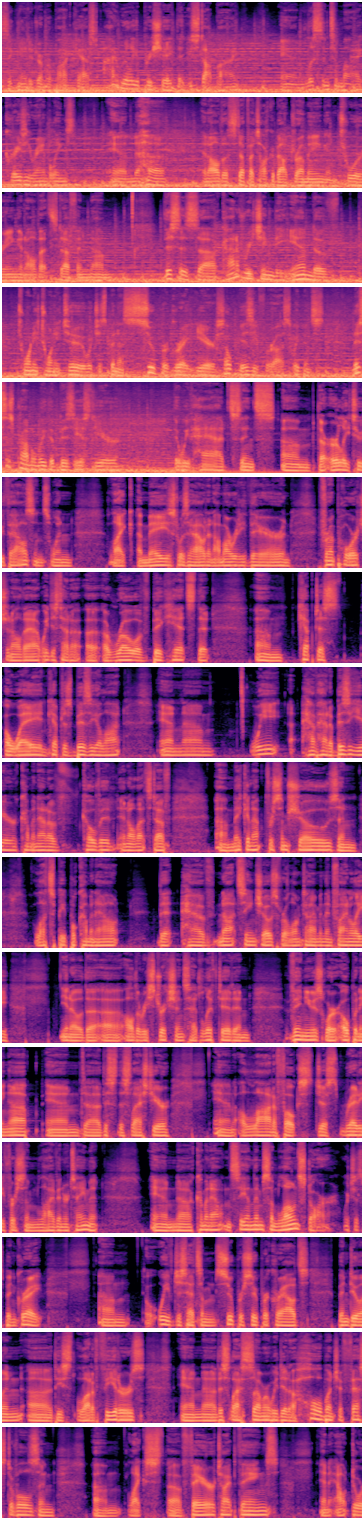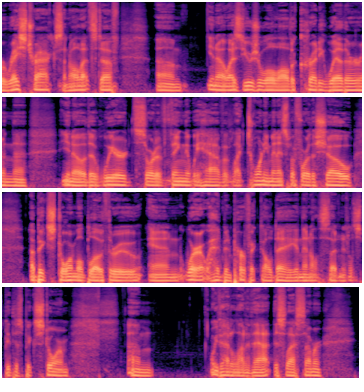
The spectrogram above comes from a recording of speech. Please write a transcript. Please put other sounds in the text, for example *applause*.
Designated Drummer podcast. I really appreciate that you stop by and listen to my crazy ramblings and uh, and all the stuff I talk about drumming and touring and all that stuff. And um, this is uh, kind of reaching the end of 2022, which has been a super great year. So busy for us. We've been. This is probably the busiest year that we've had since um, the early 2000s when like Amazed was out and I'm already there and Front Porch and all that. We just had a, a, a row of big hits that um, kept us away and kept us busy a lot. And um, we have had a busy year coming out of COVID and all that stuff, um, making up for some shows and lots of people coming out that have not seen shows for a long time. And then finally, you know, the uh, all the restrictions had lifted and venues were opening up. And uh, this this last year, and a lot of folks just ready for some live entertainment and uh, coming out and seeing them some Lonestar, which has been great. Um, we've just had some super super crowds. Been doing uh, these a lot of theaters, and uh, this last summer we did a whole bunch of festivals and um, like uh, fair type things, and outdoor racetracks and all that stuff. Um, you know, as usual, all the cruddy weather and the, you know, the weird sort of thing that we have of like 20 minutes before the show, a big storm will blow through, and where it had been perfect all day, and then all of a sudden it'll just be this big storm. Um, we've had a lot of that this last summer,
